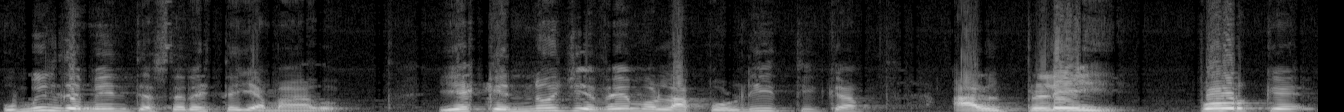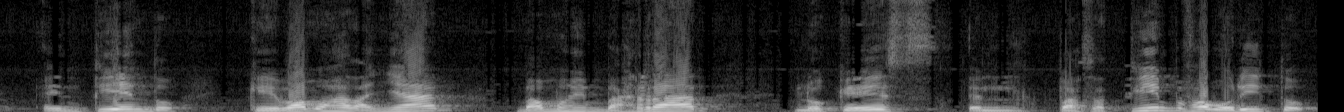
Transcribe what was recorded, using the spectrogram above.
humildemente hacer este llamado, y es que no llevemos la política al play, porque entiendo que vamos a dañar, vamos a embarrar lo que es el pasatiempo favorito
